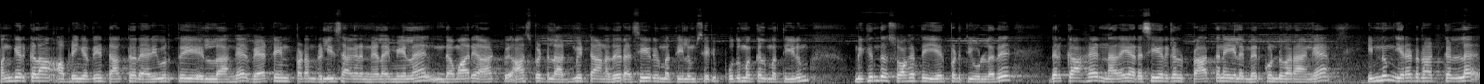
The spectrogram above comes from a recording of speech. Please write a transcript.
பங்கேற்கலாம் அப்படிங்கிறதையும் டாக்டர் அறிவுறுத்தி இருந்தாங்க. வேட்டையின் படம் ரிலீஸ் ஆகிற நிலைமையில் இந்த மாதிரி ஹாஸ்பிட்டல் அட்மிட் ஆனது ரசிகர்கள் மத்தியிலும் சரி பொதுமக்கள் மத்தியிலும் மிகுந்த சோகத்தை ஏற்படுத்தி உள்ளது. இதற்காக நிறைய ரசிகர்கள் பிரார்த்தனைகளை மேற்கொண்டு வராங்க. இன்னும் இரண்டு நாட்களில்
